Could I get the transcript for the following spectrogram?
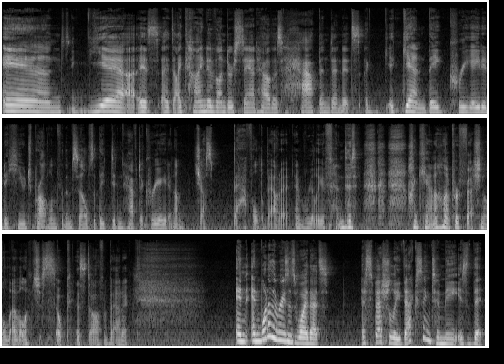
And yeah, it's I kind of understand how this happened, and it's again they created a huge problem for themselves that they didn't have to create, and I'm just baffled about it and really offended. again, on a professional level, I'm just so pissed off about it. And and one of the reasons why that's especially vexing to me is that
